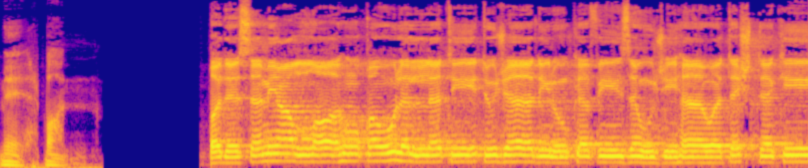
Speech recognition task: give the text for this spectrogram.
مهربان. قد سمع الله قول التي تجادلك في زوجها وتشتكي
